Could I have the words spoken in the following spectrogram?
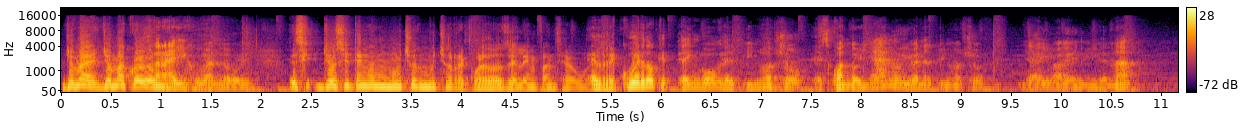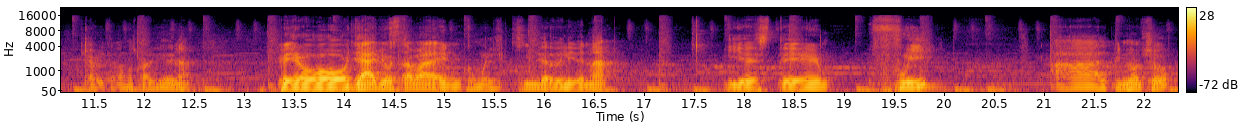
yo me, yo me acuerdo. Estar ahí jugando, güey. Es que yo sí tengo muchos, muchos recuerdos de la infancia, güey. El recuerdo que tengo del Pinocho es cuando ya no iba en el Pinocho, ya iba en Idena, que ahorita vamos para el Idena, pero ya yo estaba en como el kinder del Idena y este fui al Pinocho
